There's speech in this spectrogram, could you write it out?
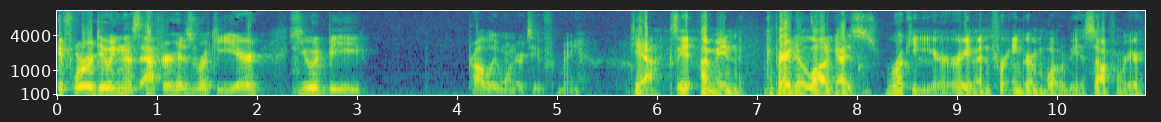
if we were doing this after his rookie year, he would be probably one or two for me. Yeah, because I mean, compared to a lot of guys' rookie year, or even for Ingram, what would be his sophomore year,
